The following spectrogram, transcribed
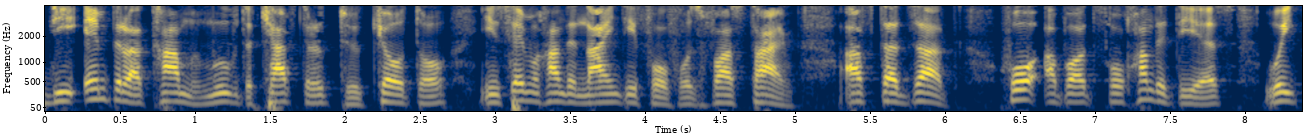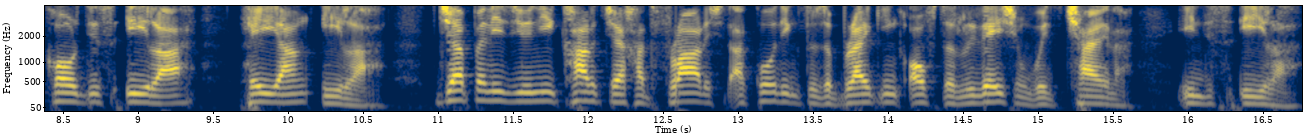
The Emperor Kammu moved the capital to Kyoto in 794 for the first time. After that, for about 400 years, we call this era Heian era. Japanese unique culture had flourished according to the breaking of the relation with China in this era.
